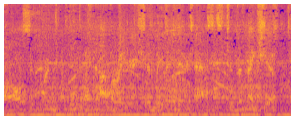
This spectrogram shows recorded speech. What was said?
All superintendent and operators should relay their tasks to the night shift.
